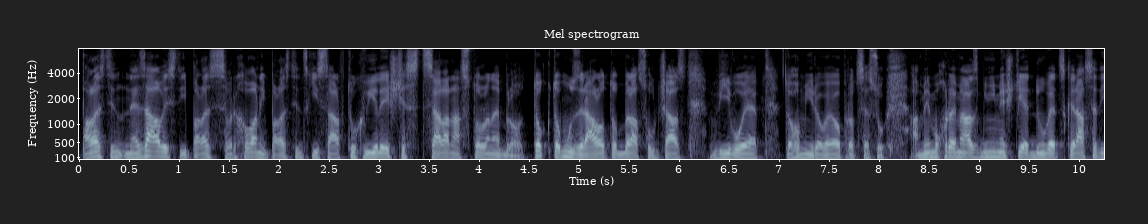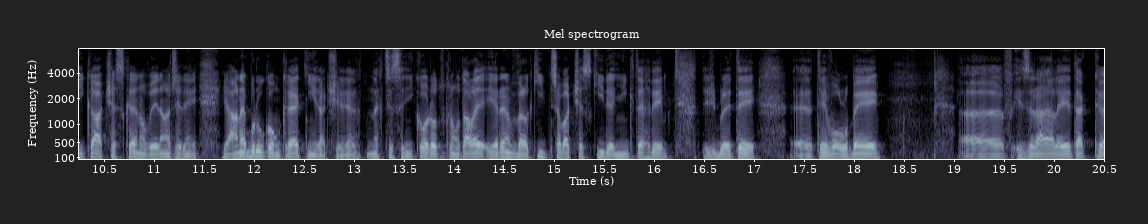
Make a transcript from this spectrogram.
palestin, nezávislý, palest, svrchovaný palestinský stát v tu chvíli ještě zcela na stole nebylo. To k tomu zrálo, to byla součást vývoje toho mírového procesu. A mimochodem já zmíním ještě jednu věc, která se týká české novinařiny. Já nebudu konkrétní radši, nechci se nikoho dotknout, ale jeden velký třeba český deník tehdy, když byly ty, eh, ty volby, v Izraeli, tak eh,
